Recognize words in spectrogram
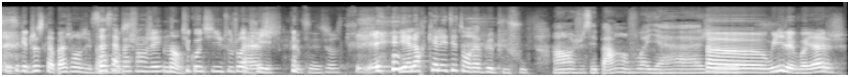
ça, c'est quelque chose qui n'a pas changé. par Ça, ça n'a pas changé. Non. Tu continues toujours à Ah, crier. je continue toujours de crier. Et alors, quel était ton rêve le plus fou? Hein, Je sais pas, un voyage. euh, Euh, oui, les voyages.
